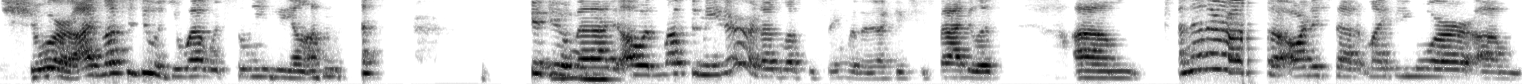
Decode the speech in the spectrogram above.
Sure. I'd love to do a duet with Celine Dion. Could you imagine? I would love to meet her and I'd love to sing with her. I think she's fabulous. Um, and then there are other artists that might be more. Um,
